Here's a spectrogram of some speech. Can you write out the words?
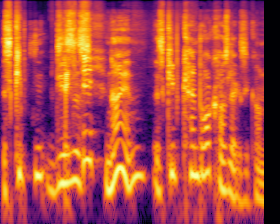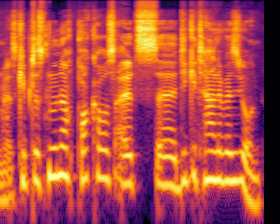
Es gibt dieses, nicht? nein, es gibt kein Brockhaus-Lexikon mehr. Es gibt es nur noch Brockhaus als äh, digitale Version.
